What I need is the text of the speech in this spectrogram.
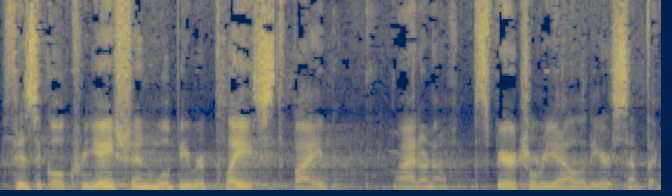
Physical creation will be replaced by, I don't know, spiritual reality or something.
